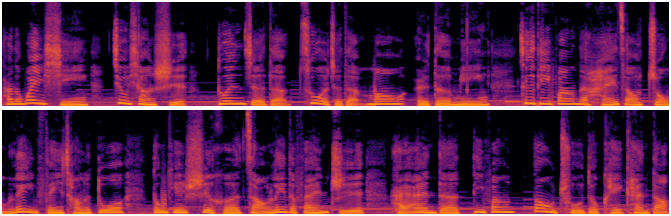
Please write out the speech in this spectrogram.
它的外形就像是。蹲着的、坐着的猫而得名。这个地方的海藻种类非常的多，冬天适合藻类的繁殖。海岸的地方到处都可以看到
